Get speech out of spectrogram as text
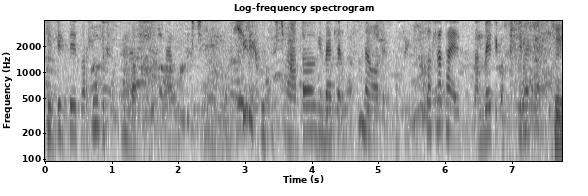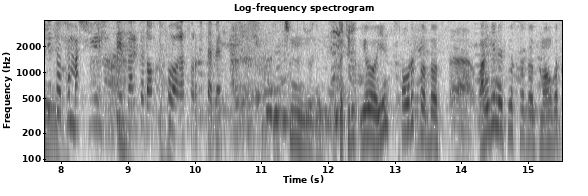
хэвлэгдээд борлуулагдсан бол за үзэгч хэр их үзэгч маань одоогийн байдлаар үзсэн байгаа бол бас судалгаа та байдаг баг тийм ээ. Тэд болгон маш хэрэлттэй зарагдаад олдохгүй байгаа сурагтай байна. Чин юу? Одоо тэр Йоо энэ цуврал бол вангийн нулимс бол Монголд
